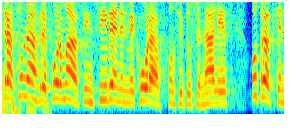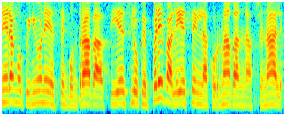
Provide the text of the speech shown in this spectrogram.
Mientras unas reformas inciden en mejoras constitucionales, otras generan opiniones encontradas y es lo que prevalece en la jornada nacional.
